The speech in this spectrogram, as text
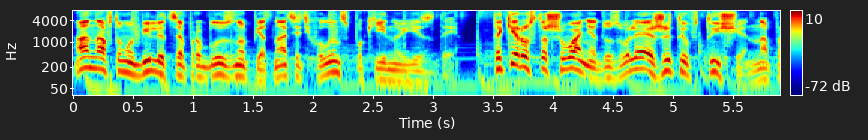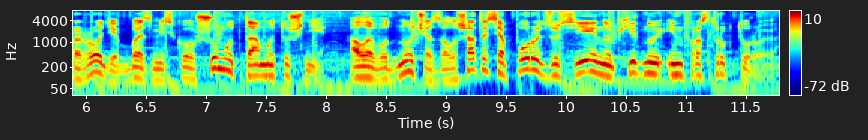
а на автомобілі це приблизно 15 хвилин спокійної їзди. Таке розташування дозволяє жити в тиші на природі без міського шуму та метушні, але водночас залишатися поруч з усією необхідною інфраструктурою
